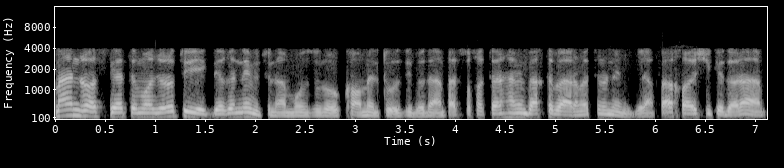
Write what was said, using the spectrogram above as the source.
من راستیت ماجرا توی یک دقیقه نمی‌تونم موضوع رو کامل توضیح بدم. پس به خاطر همین وقت برنامهتون رو نمی‌گیرم. فقط خواهشی که دارم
